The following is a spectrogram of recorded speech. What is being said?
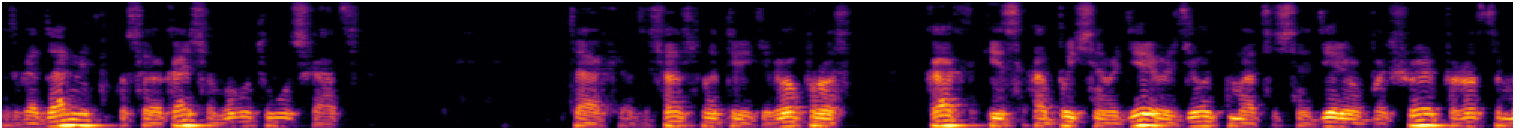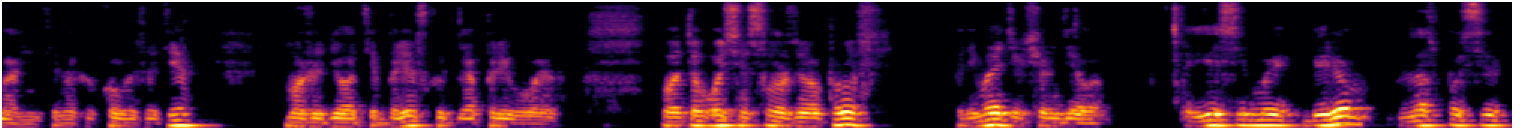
с годами вкусовое качество могут улучшаться. Так, сам смотрите. Вопрос. Как из обычного дерева сделать маточное? Дерево большое, просто маленький. На какой высоте можно делать обрезку для привоев? Вот это очень сложный вопрос. Понимаете, в чем дело? Если мы берем, у нас после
